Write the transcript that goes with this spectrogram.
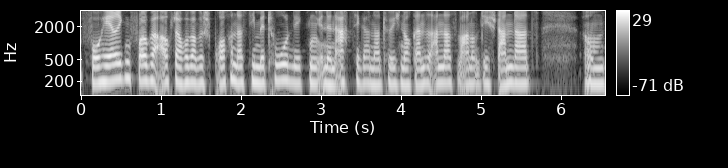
vorherigen Folge auch darüber gesprochen, dass die Methodiken in den 80ern natürlich noch ganz anders waren und die Standards. Ähm,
